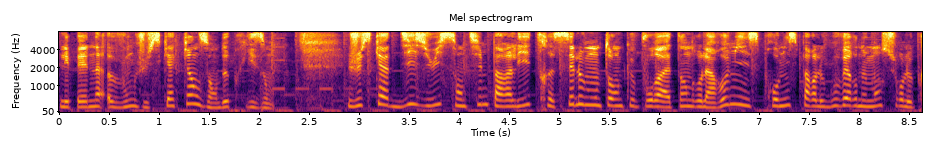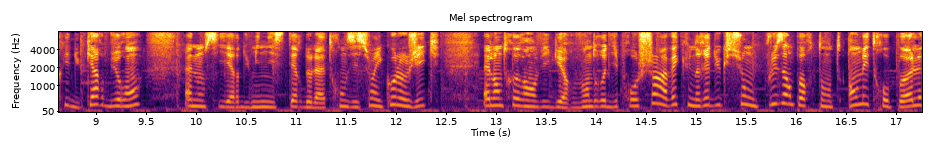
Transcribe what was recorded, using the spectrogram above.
Les peines vont jusqu'à 15 ans de prison. Jusqu'à 18 centimes par litre, c'est le montant que pourra atteindre la remise promise par le gouvernement sur le prix du carburant, annoncé hier du ministère de la Transition écologique. Elle entrera en vigueur vendredi prochain avec une réduction plus importante en métropole.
